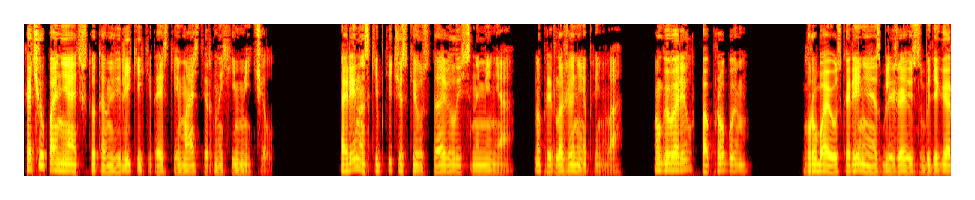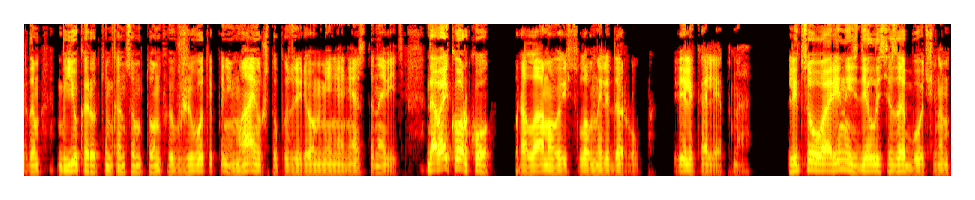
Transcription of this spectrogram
Хочу понять, что там великий китайский мастер нахимичил». Арина скептически уставилась на меня, но предложение приняла. Уговорил, попробуем. Врубаю ускорение, сближаюсь с бодигардом, бью коротким концом тонфы в живот и понимаю, что пузырем меня не остановить. «Давай корку!» Проламываюсь, словно ледоруб. Великолепно. Лицо у Арины сделалось озабоченным.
